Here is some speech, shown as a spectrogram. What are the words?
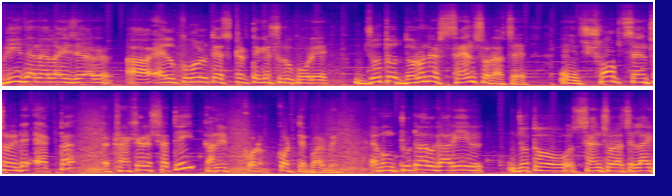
ব্রিথ অ্যানালাইজার অ্যালকোহল টেস্টার থেকে শুরু করে যত ধরনের সেন্সর আছে, এই সব সেন্সর এটা একটা ট্র্যাকারের সাথেই কানেক্ট করতে পারবে। এবং টোটাল গাড়ির যত সেন্সর আছে like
